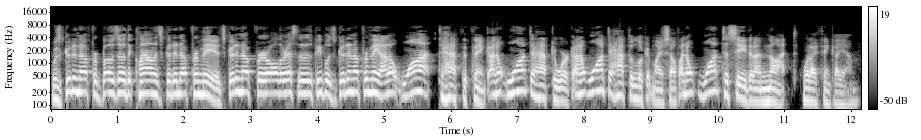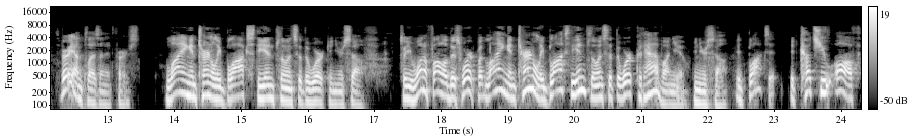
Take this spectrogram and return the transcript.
was good enough for Bozo the Clown. It's good enough for me. It's good enough for all the rest of those people. It's good enough for me. I don't want to have to think. I don't want to have to work. I don't want to have to look at myself. I don't want to see that I'm not what I think I am. It's very unpleasant at first. Lying internally blocks the influence of the work in yourself. So you want to follow this work, but lying internally blocks the influence that the work could have on you in yourself. It blocks it. It cuts you off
